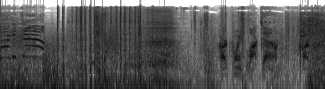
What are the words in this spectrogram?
Target down. Hardpoint locked down. Hardpoint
